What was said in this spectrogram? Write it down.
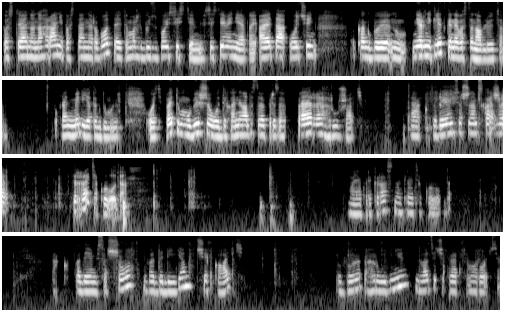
постоянно на грани, постоянно работаете, может быть сбой в системе, в системе нервной. А это очень, как бы, ну, нервні клетки не восстанавливаются. По крайней мере, я так думаю. Ось, поэтому більше отдыха, не треба себе переза- перегружати. Так, подивимося, що нам скаже третя колода. Моя прекрасна третя колода. Так, подивимося, що водоліям чекать в грудні 24-му році.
